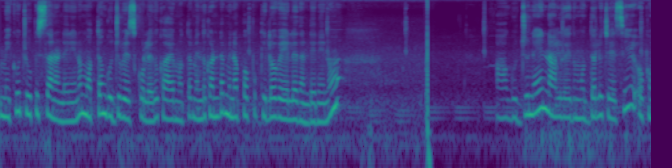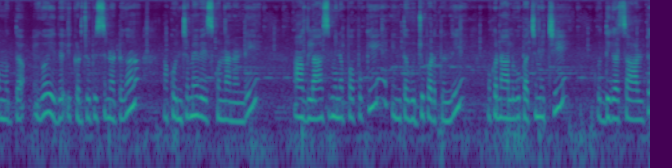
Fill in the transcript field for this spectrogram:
మీకు చూపిస్తానండి నేను. మొత్తం గుజ్జు వేసుకోలేదు కాయ మొత్తం. ఎందుకంటే మినపప్పు కిలో వేయలేదండి నేను. ఆ గుజ్జునే నాలుగైదు ముద్దలు చేసి ఒక ముద్ద. ఇగో ఇది ఇక్కడ చూపిస్తున్నట్టుగా ఆ కొంచెమే వేసుకున్నానండి. ఆ గ్లాస్ మినపప్పుకి ఇంత గుజ్జు పడుతుంది. ఒక నాలుగు పచ్చిమిర్చి కొద్దిగా సాల్ట్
